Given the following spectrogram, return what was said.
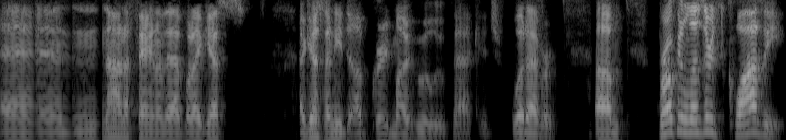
and not a fan of that. But I guess I guess I need to upgrade my Hulu package. Whatever. Um, Broken Lizards Quasi.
